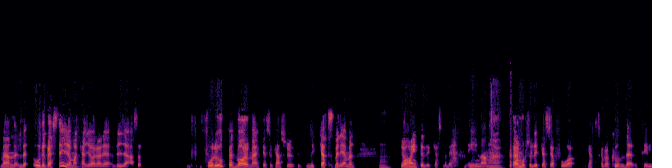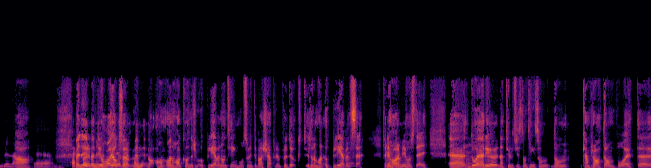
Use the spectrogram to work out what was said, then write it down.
Men, och det bästa är ju om man kan göra det via, alltså, får du upp ett varumärke så kanske du lyckas med det. Men mm. jag har inte lyckats med det innan. Nej. Däremot så lyckas jag få ganska bra kunder till mina... Ja. Eh, men du, men du har ju också, men, man har kunder som upplever någonting hos och inte bara köper en produkt, utan de har en upplevelse. För det mm. har de ju hos dig. Eh, mm. Då är det ju naturligtvis någonting som de kan prata om på ett eh,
